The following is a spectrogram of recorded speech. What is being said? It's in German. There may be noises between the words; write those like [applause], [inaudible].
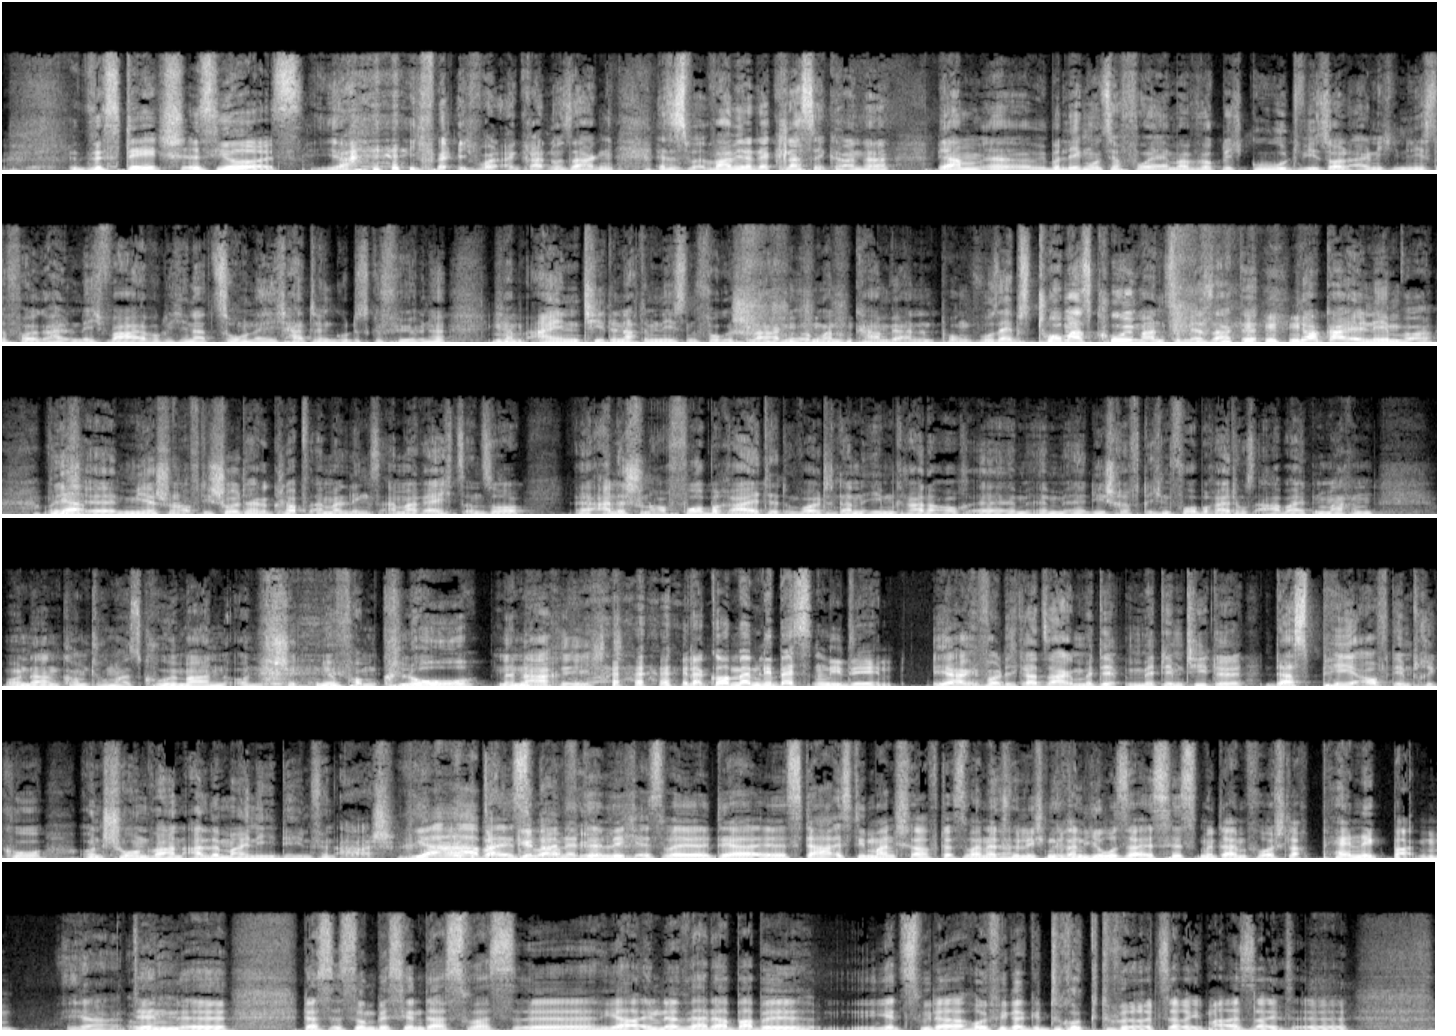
The stage is yours. Ja, [laughs] ich, ich wollte gerade nur sagen, es ist, war wieder der Klassiker, ne? Wir haben äh, überlegen uns ja vorher immer wirklich gut, wie soll eigentlich die nächste Folge halten. Und ich war ja wirklich in der Zone. Ich hatte ein gutes Gefühl, ne? Ich hm. habe einen Titel nach dem nächsten vorgeschlagen. Irgendwann [laughs] kamen wir an einen Punkt, wo selbst Thomas Kuhlmann zu mir sagte, [laughs] ja geil, nehmen wir. Und ja. ich äh, mir schon auf die Schulter geklopft, einmal links, einmal rechts und so, äh, alles schon auch vorbereitet und wollte dann eben gerade auch äh, äh, die schriftlichen Vorbereitungsarbeiten machen. Und dann kommt Thomas Kuhlmann und schickt mir vom Klo eine Nachricht. [laughs] da kommen einem die besten Ideen. Ja, wollte ich gerade sagen, mit dem, mit dem Titel Das P auf dem Trikot und schon waren alle meine Ideen für den Arsch. Ja, [laughs] aber es war dafür. natürlich, es war, der äh, Star ist die Mannschaft, das war natürlich ja. ein grandioser Assist mit deinem Vorschlag Panic Button. Ja, okay. denn äh, das ist so ein bisschen das, was äh, ja in der Werder Bubble jetzt wieder häufiger gedrückt wird, sag ich mal, seit äh,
